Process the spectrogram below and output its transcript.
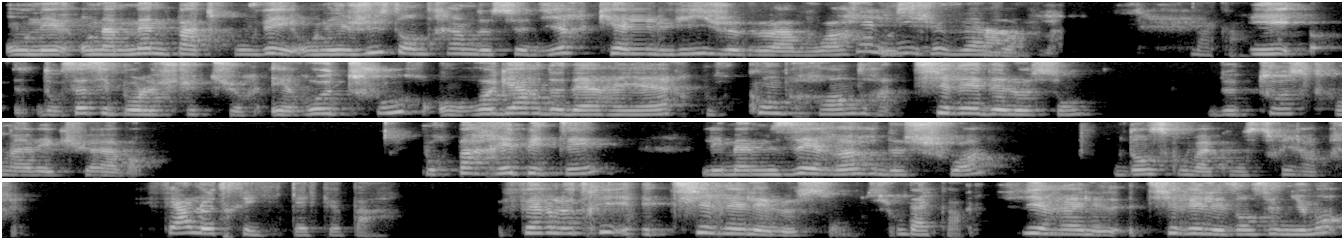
on n'a même pas trouvé. On est juste en train de se dire quelle vie je veux avoir. Quelle vie je veux avoir. Et donc ça, c'est pour le futur. Et retour, on regarde derrière pour comprendre, tirer des leçons de tout ce qu'on a vécu avant. Pour pas répéter les mêmes erreurs de choix dans ce qu'on va construire après. Faire le tri quelque part. faire le tri et tirer les leçons. D'accord. Tirer les, tirer les enseignements,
